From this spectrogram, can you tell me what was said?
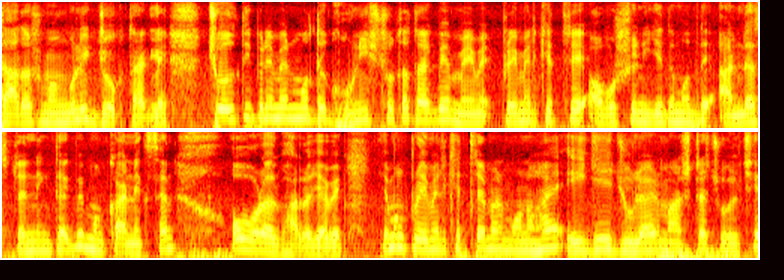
দ্বাদশ মঙ্গলিক যোগ থাকলে। চলতি প্রেমের মধ্যে ঘনিষ্ঠতা থাকবে প্রেমের ক্ষেত্রে অবশ্যই নিজেদের মধ্যে আন্ডারস্ট্যান্ডিং থাকবে এবং কানেকশান ওভারঅল ভালো যাবে। এবং প্রেমের ক্ষেত্রে আমার মনে হয় এই যে জুলাইয়ের মাসটা চলছে,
